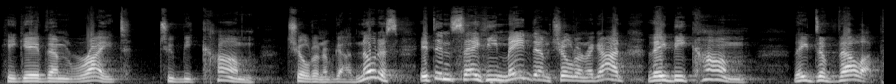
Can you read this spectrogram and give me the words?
He gave them right to become children of God. Notice it didn't say he made them children of God, they become, they develop,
